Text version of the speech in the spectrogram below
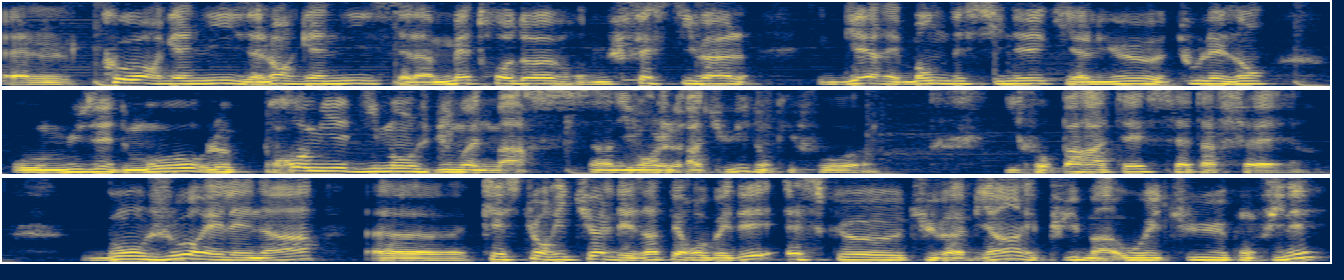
elle co-organise, elle organise, c'est la maître d'œuvre du festival Guerre et bande dessinée qui a lieu tous les ans au musée de Meaux, le premier dimanche du mois de mars. C'est un dimanche gratuit, donc il faut, euh, il faut pas rater cette affaire. Bonjour Elena, euh, question rituelle des apéros BD, est-ce que tu vas bien et puis bah, où es-tu confiné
